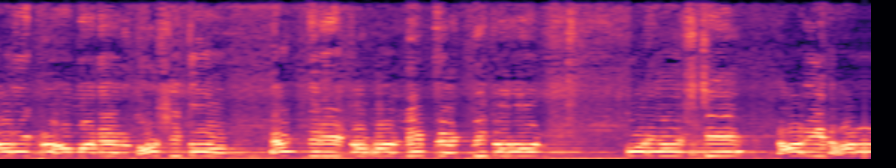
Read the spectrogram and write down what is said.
তারেক রহমানের ঘোষিত একত্রিশ দফা লিফলেট বিতরণ করে আসছি। তারই ধারা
